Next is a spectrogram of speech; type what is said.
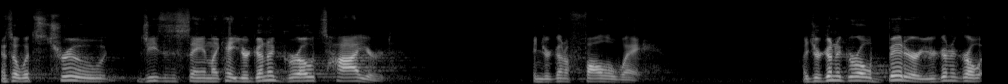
And so, what's true, Jesus is saying, like, hey, you're going to grow tired and you're going to fall away. Like you're going to grow bitter, you're going to grow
